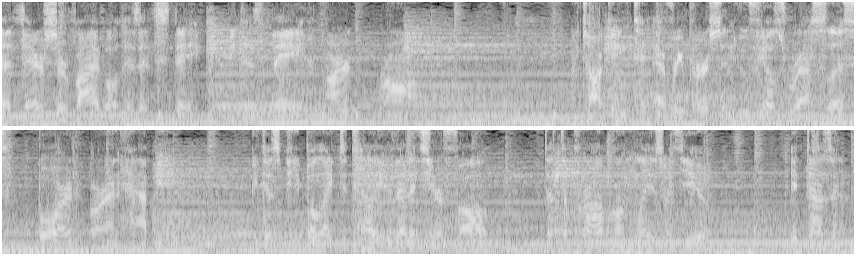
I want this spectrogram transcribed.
that their survival is at stake because they aren't wrong. I'm talking to every person who feels restless, bored, or unhappy because people like to tell you that it's your fault, that the problem lays with you. It doesn't.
